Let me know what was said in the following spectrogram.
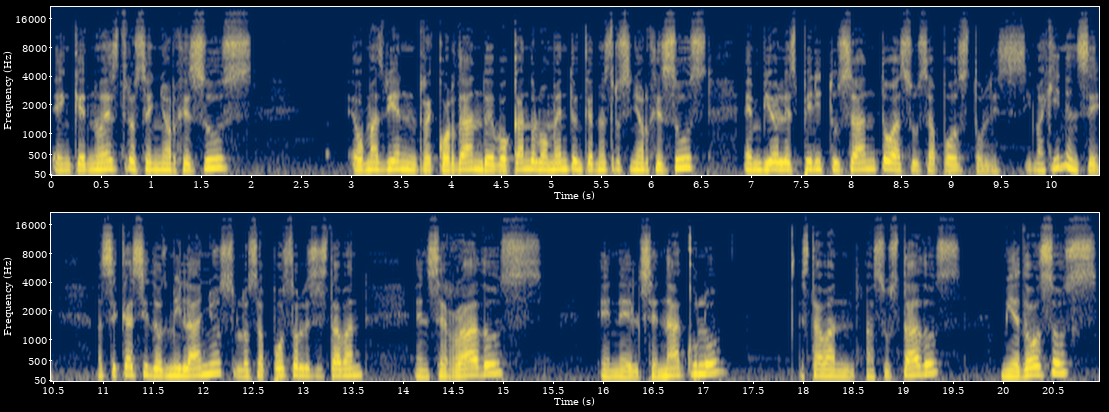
en que nuestro Señor Jesús o más bien recordando, evocando el momento en que nuestro Señor Jesús envió el Espíritu Santo a sus apóstoles. Imagínense, hace casi dos mil años los apóstoles estaban encerrados en el cenáculo, estaban asustados, miedosos,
